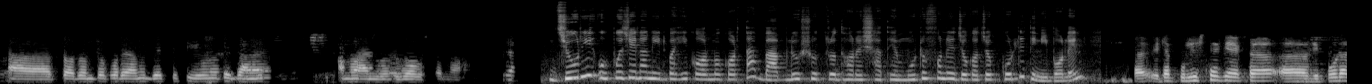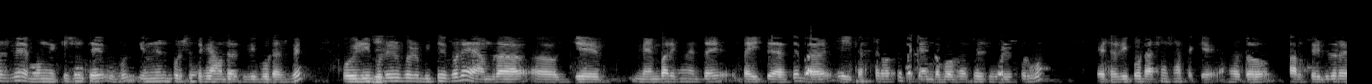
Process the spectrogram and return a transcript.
আহ, তদন্ত করে আমি দেখতেছি ইউনিটে জানাই আমরা আইনগত ব্যবস্থা না। জুরি উপজেলা নির্বাহী কর্মকর্তা বাবলু সূত্রধরের সাথে মুঠোফোনে যোগাযোগ করলে তিনি বলেন এটা পুলিশ থেকে একটা রিপোর্ট আসবে এবং একই সাথে ইউনিয়ন পরিষদ থেকে আমাদের রিপোর্ট আসবে। ওই রিপোর্টের উপর ভিত্তি করে আমরা যে মেম্বার এখানে দায়িত্বে আছে বা এই কাজটা করছে তাকে আমরা বরখাস্তের সুপারিশ করব এটা রিপোর্ট আসার সাপেক্ষে হয়তো কালকের ভিতরে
